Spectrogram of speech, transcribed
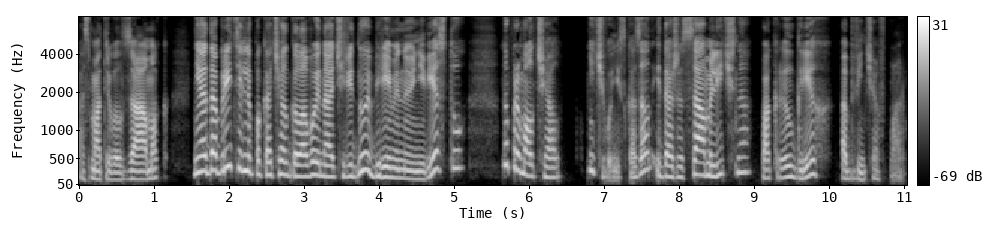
осматривал замок, неодобрительно покачал головой на очередную беременную невесту, но промолчал, ничего не сказал и даже сам лично покрыл грех, обвенчав пару.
